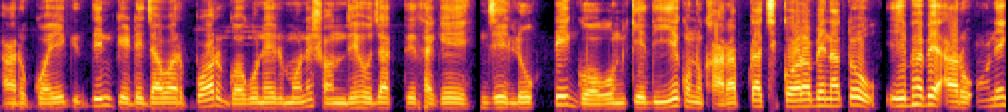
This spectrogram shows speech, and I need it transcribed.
আরও কয়েকদিন কেটে যাওয়ার পর গগনের মনে সন্দেহ জাগতে থাকে যে লোকটি গগনকে দিয়ে কোনো খারাপ কাজ করাবে না তো। এভাবে আরও অনেক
